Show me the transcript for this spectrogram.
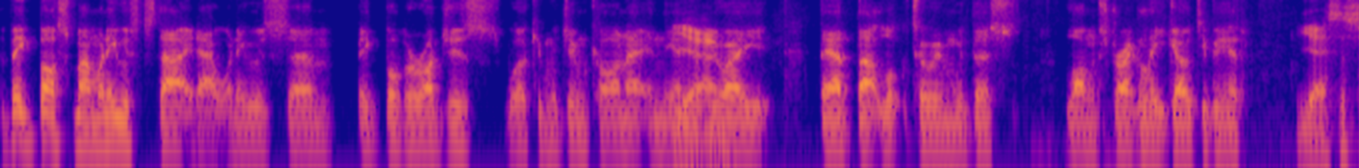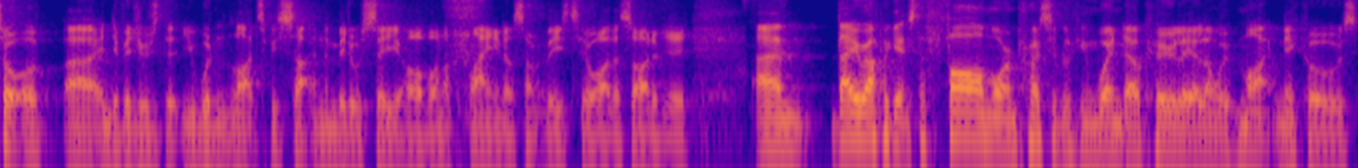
the Big Boss Man when he was started out, when he was um, Big Bubba Rogers working with Jim Cornette in the NWA. Yeah. They had that look to him with this long, straggly goatee beard. Yes, the sort of uh, individuals that you wouldn't like to be sat in the middle seat of on a plane or something. These two either side of you. Um, they were up against a far more impressive looking Wendell Cooley along with Mike Nichols.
